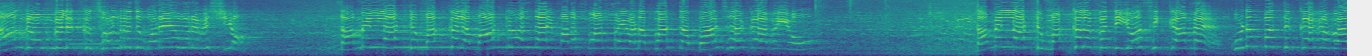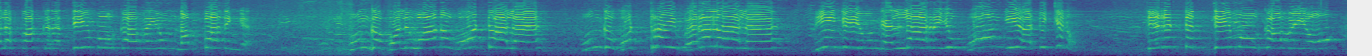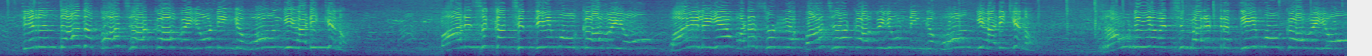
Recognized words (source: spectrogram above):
நாங்க உங்களுக்கு சொல்றது ஒரே ஒரு விஷயம் தமிழ்நாட்டு மக்களை மாற்றாந்தாய் மனப்பான்மையோட பார்த்த பாஜகவையும் தமிழ்நாட்டு மக்களை பத்தி யோசிக்காம குடும்பத்துக்காக வேலை பார்க்கிற திமுகவையும் நம்பாதீங்க உங்க வலுவான ஓட்டால உங்க ஒற்றை விரலால நீங்க இவங்க எல்லாரையும் வாங்கி அடிக்கணும் திருட்டு திமுகவையும் திருந்தாத பாஜகவையும் நீங்க ஓங்கி அடிக்கணும் வாரிசு கட்சி திமுகவையும் வாயிலேயே வட சுடுற பாஜகவையும் நீங்க ஓங்கி அடிக்கணும் ரவுடிய வச்சு மிரட்டுற திமுகவையும்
